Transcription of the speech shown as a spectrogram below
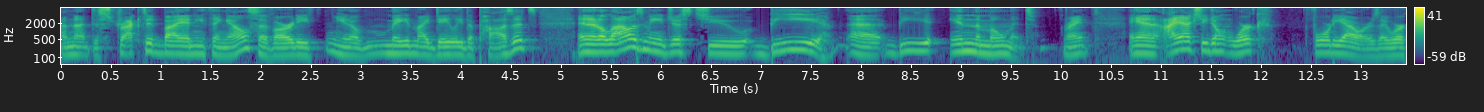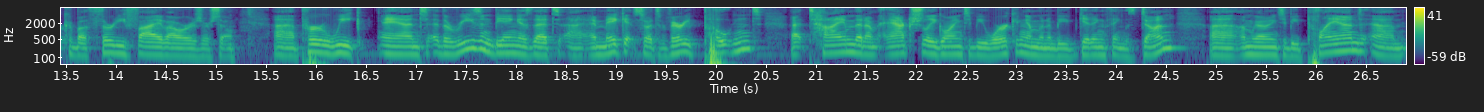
I'm not distracted by anything else. I've already, you know, made my daily deposits, and it allows me just to be uh, be in the moment, right? And I actually don't work 40 hours. I work about 35 hours or so uh, per week. And the reason being is that uh, I make it so it's very potent. That time that I'm actually going to be working, I'm going to be getting things done. Uh, I'm going to be planned. Um,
